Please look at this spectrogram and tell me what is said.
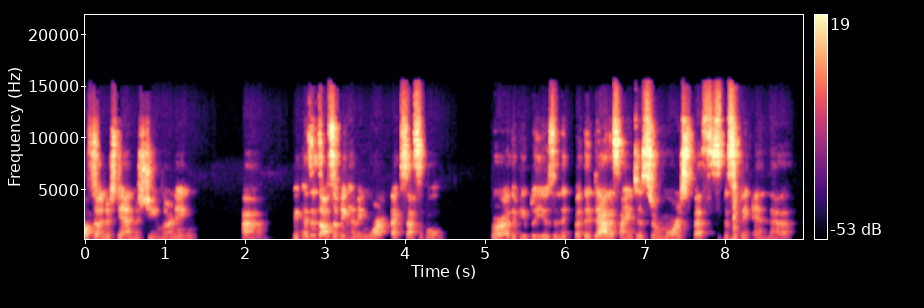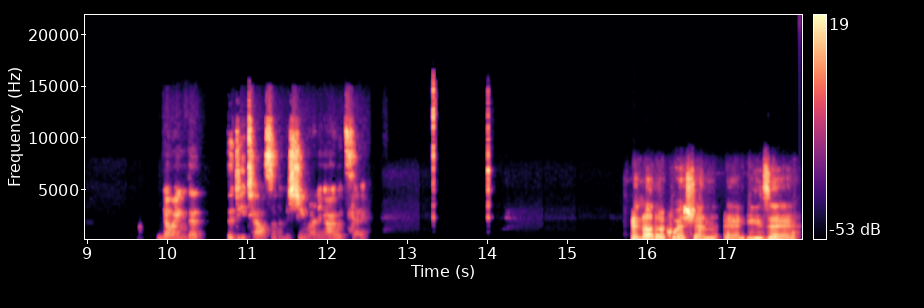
also understand machine learning um, because it's also becoming more accessible for other people to use. And the, but the data scientists are more spe specific in the knowing the, the details of the machine learning, I would say. Another question uh, is uh,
